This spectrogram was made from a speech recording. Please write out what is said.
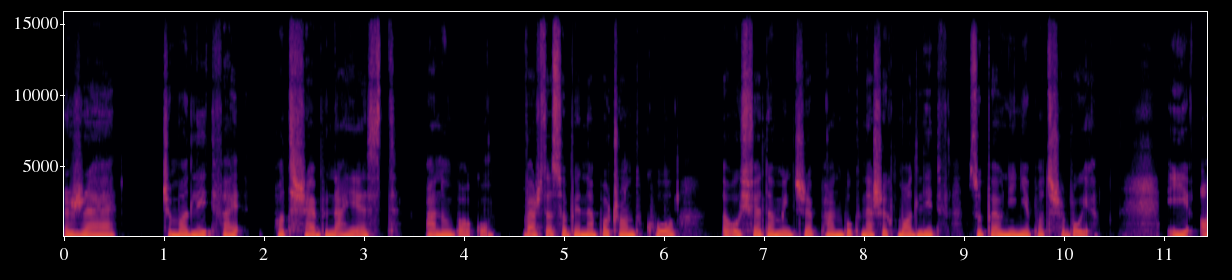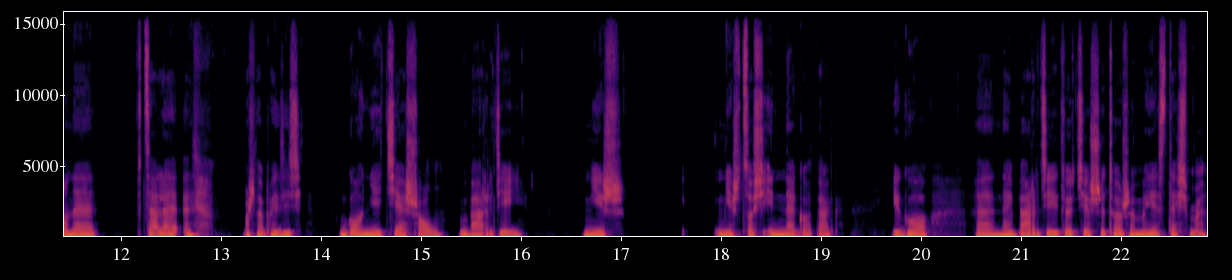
że czy modlitwa potrzebna jest Panu Bogu. Warto sobie na początku to uświadomić, że Pan Bóg naszych modlitw zupełnie nie potrzebuje. I one wcale, można powiedzieć, go nie cieszą bardziej niż, niż coś innego, tak? Jego e, najbardziej to cieszy to, że my jesteśmy,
